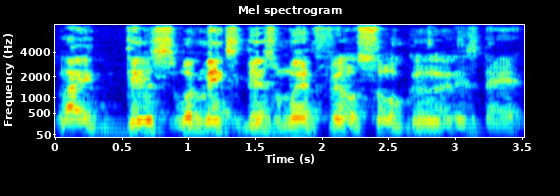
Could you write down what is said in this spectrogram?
Like this, what makes this win feel so good is that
